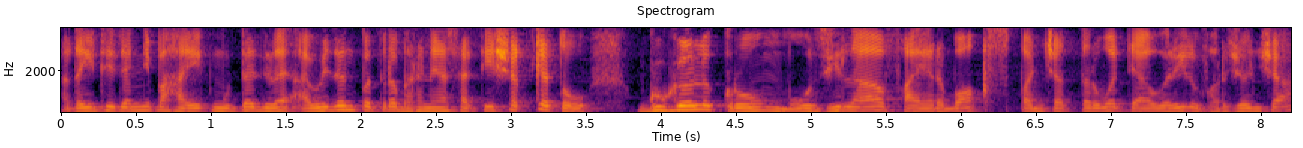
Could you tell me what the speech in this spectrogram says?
आता इथे त्यांनी पहा एक मुद्दा दिला आहे आवेदनपत्र भरण्यासाठी शक्यतो गुगल क्रोम मोझिला फायरबॉक्स पंच्याहत्तर व त्यावरील व्हर्जनच्या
